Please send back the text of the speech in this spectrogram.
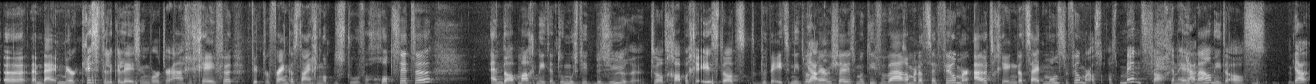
eh, en bij een meer christelijke lezing wordt er aangegeven... Victor Frankenstein ging op de stoel van God zitten... En dat mag niet. En toen moest hij het bezuren. Terwijl het grappige is dat... We weten niet wat Ja. Mary Shelley's motieven waren... maar dat zij veel meer uitging. Dat zij het monster veel meer als, als mens zag... en helemaal niet als Ja,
